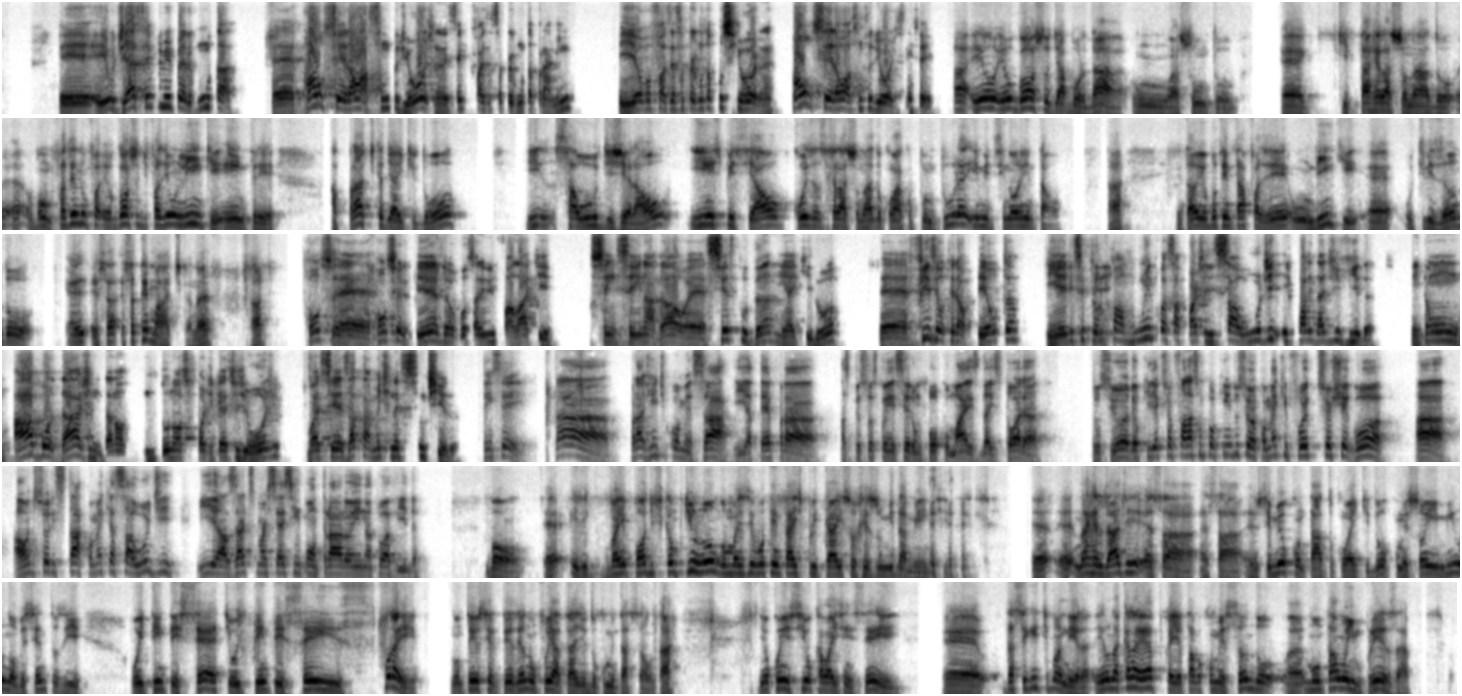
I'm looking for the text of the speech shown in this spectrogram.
E, e, o Jazz sempre me pergunta é, qual será o assunto de hoje, né? Ele sempre faz essa pergunta para mim e eu vou fazer essa pergunta para o senhor, né? Qual será o assunto de hoje, Sensei? Ah, eu, eu gosto de abordar um assunto é, que está relacionado. É, bom, fazendo, eu gosto de fazer um link entre a prática de Aikido e saúde geral, e em especial coisas relacionadas com acupuntura e medicina oriental. Tá? Então, eu vou tentar fazer um link é, utilizando é, essa, essa temática, né? Tá? Com, é, com certeza, eu gostaria de falar que Sensei Nagal é sexto dan em Aikido, é fisioterapeuta, e ele se preocupa muito com essa parte de saúde e qualidade de vida. Então, a abordagem no, do nosso podcast de hoje vai ser exatamente nesse sentido. Sensei, para a gente começar e até para as pessoas conhecerem um pouco mais da história do senhor, eu queria que o senhor falasse um pouquinho do senhor. Como é que foi que o senhor chegou a aonde o senhor está? Como é que a saúde e as artes marciais se encontraram aí na tua vida? Bom, é, ele vai pode ficar um pouquinho longo, mas eu vou tentar explicar isso resumidamente. é, é, na realidade, essa, essa, esse meu contato com o Aikido começou em 1900 e 87, 86, por aí. Não tenho certeza, eu não fui atrás de documentação, tá? Eu conheci o Kawai Sensei é, da seguinte maneira: eu, naquela época, eu estava começando a montar uma empresa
